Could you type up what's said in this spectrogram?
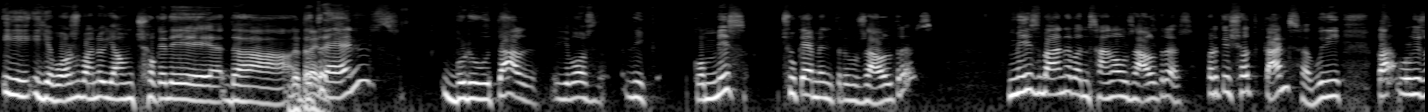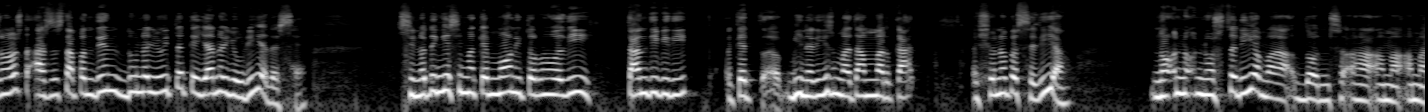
i, i llavors bueno, hi ha un xoque de, de, de, trens. de trens brutal. Llavors, dic, com més xoquem entre nosaltres, més van avançant els altres, perquè això et cansa. Vull dir, clar, vulguis o no, has d'estar pendent d'una lluita que ja no hi hauria de ser. Si no tinguéssim aquest món, i torno a dir, tan dividit, aquest eh, binarisme tan marcat, això no passaria. No, no, no estaríem eh, doncs, a, amb, amb,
